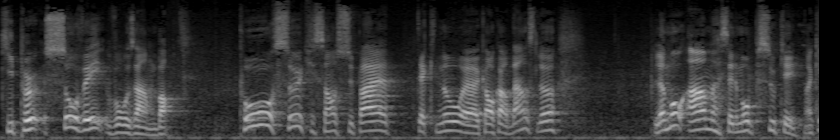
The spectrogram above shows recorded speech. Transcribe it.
qui peut sauver vos âmes. Bon, pour ceux qui sont super techno-concordance, là, Le mot âme, c'est le mot psyché. OK?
